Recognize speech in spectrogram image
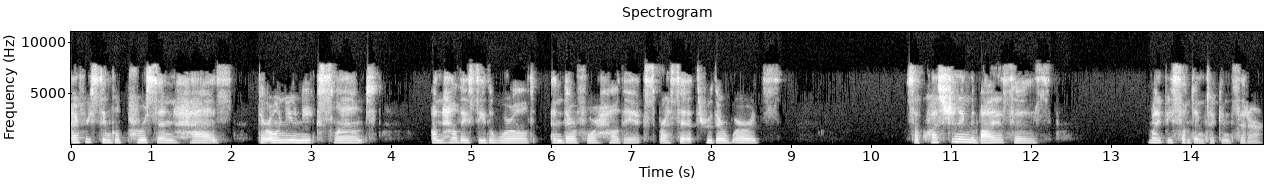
every single person has their own unique slant on how they see the world and therefore how they express it through their words. So, questioning the biases might be something to consider.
